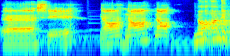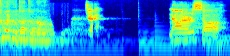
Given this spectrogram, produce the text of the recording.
eh, sì. No, no, no. No, anche tu hai votato no. Cioè, no, non lo so.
